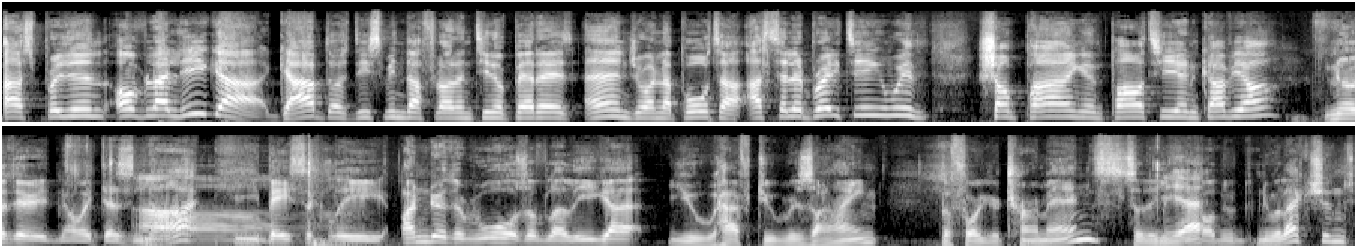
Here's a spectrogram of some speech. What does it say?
as president of La Liga. Gab, does this mean that Florentino Perez and Joan Laporta are celebrating with champagne and party and caviar? No, there, no, it does not. Oh. He basically, under the rules of La Liga, you have to resign before your term ends, so that you Yeah. can call new, new elections,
